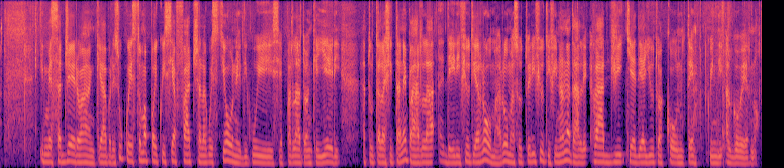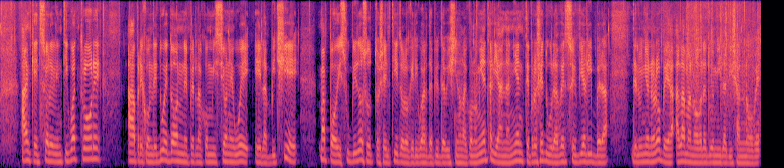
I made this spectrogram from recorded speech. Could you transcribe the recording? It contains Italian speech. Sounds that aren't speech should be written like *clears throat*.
il messaggero anche apre su questo, ma poi qui si affaccia la questione di cui si è parlato anche ieri, tutta la città ne parla, dei rifiuti a Roma. Roma sotto i rifiuti fino a Natale, Raggi chiede aiuto a Conte, quindi al governo. Anche il Sole 24 ore apre con le due donne per la Commissione UE e la BCE, ma poi subito sotto c'è il titolo che riguarda più da vicino l'economia italiana, niente procedura verso il via libera dell'Unione Europea alla manovra 2019.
